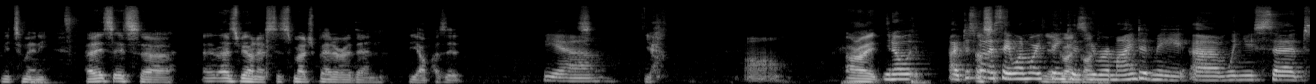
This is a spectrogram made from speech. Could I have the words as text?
a bit too many. But it's it's uh let's be honest, it's much better than the opposite. Yeah. So, yeah. Oh. All right. You know, I just want to say one more thing because you reminded me um, when you said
